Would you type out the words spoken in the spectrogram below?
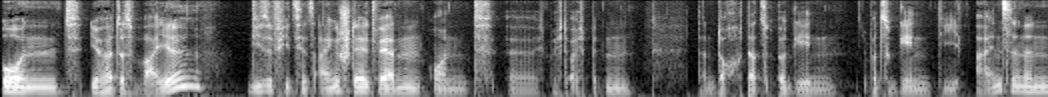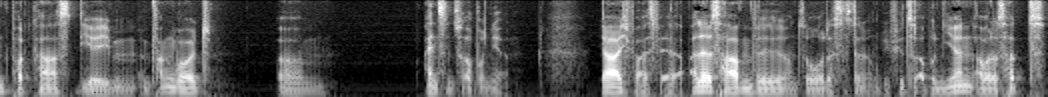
Und ihr hört es, weil diese Feeds jetzt eingestellt werden und äh, ich möchte euch bitten, dann doch dazu übergehen, überzugehen, die einzelnen Podcasts, die ihr eben empfangen wollt, ähm, einzeln zu abonnieren. Ja, ich weiß, wer alles haben will und so, das ist dann irgendwie viel zu abonnieren, aber das hat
